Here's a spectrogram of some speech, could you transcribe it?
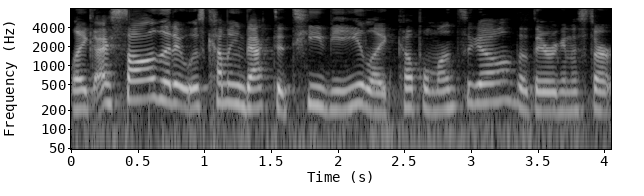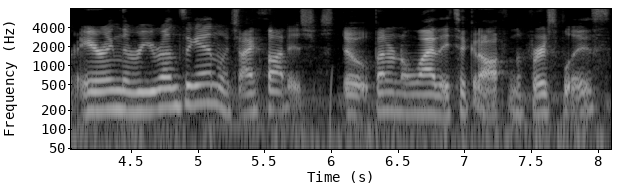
Like, I saw that it was coming back to TV like a couple months ago, that they were going to start airing the reruns again, which I thought is just dope. I don't know why they took it off in the first place.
